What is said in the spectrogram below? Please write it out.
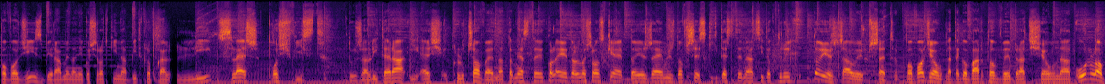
powodzi. Zbieramy na niego środki na bit.ly slash poświst. Duża litera i eś kluczowe. Natomiast koleje dolnośląskie dojeżdżają już do wszystkich destynacji, do których dojeżdżały przed powodzią. Dlatego warto wybrać się na urlop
